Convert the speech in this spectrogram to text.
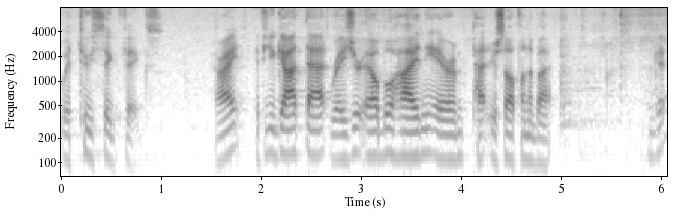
with two sig figs. All right? If you got that, raise your elbow high in the air and pat yourself on the back. Okay?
